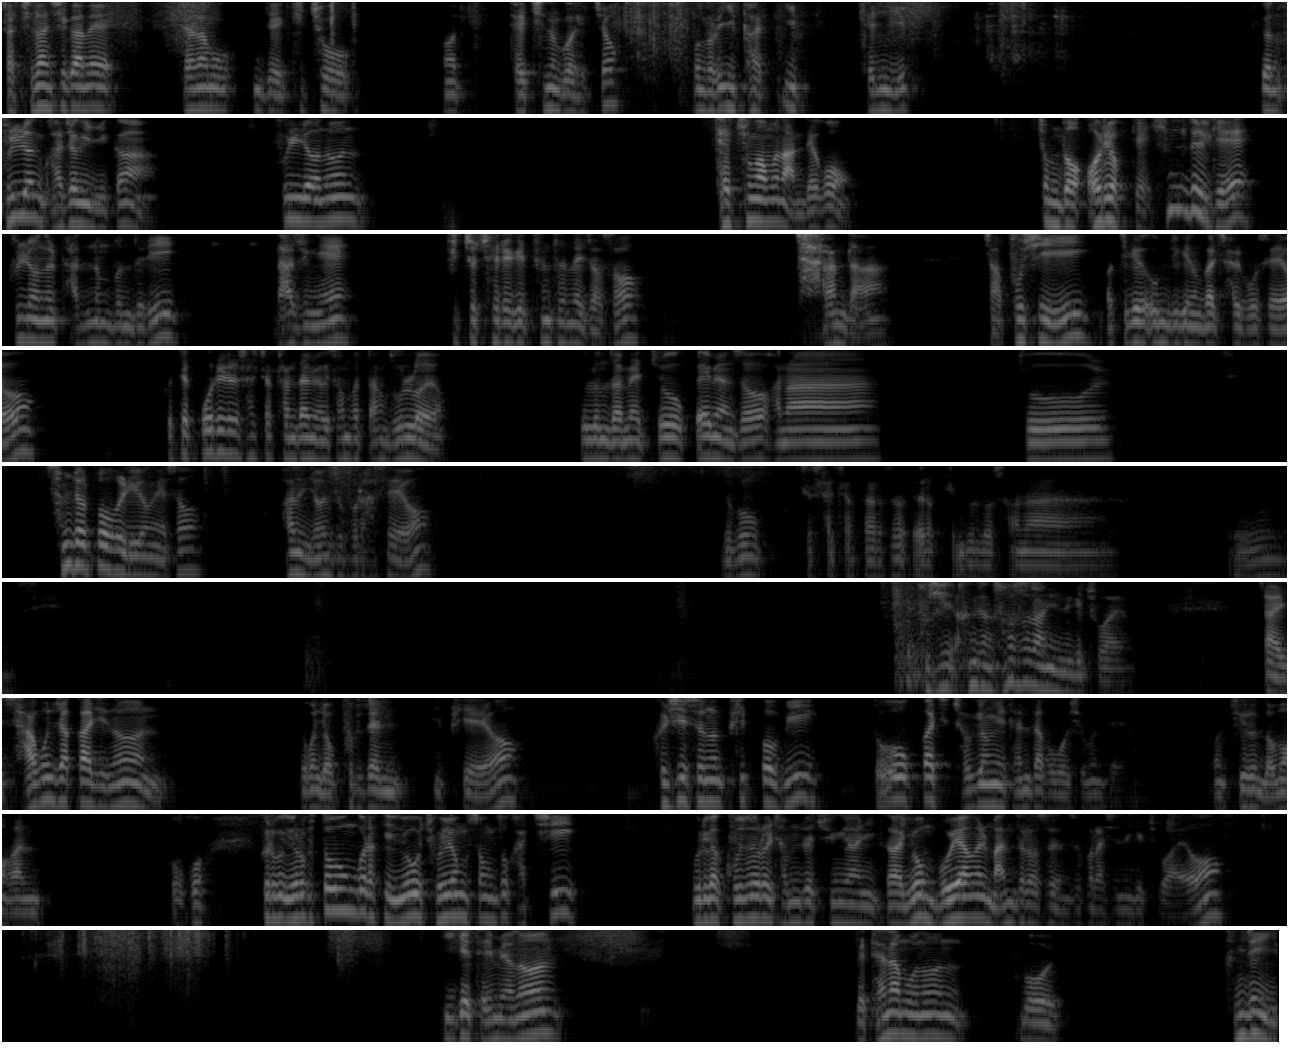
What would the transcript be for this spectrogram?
자, 지난 시간에 대나무 이제 기초 어, 데치는 거 했죠? 오늘은 잎할, 잎, 갯잎. 이건 훈련 과정이니까 훈련은 대충 하면 안 되고 좀 더 어렵게 힘들게 훈련을 받는 분들이 나중에 기초 체력이 튼튼해져서 잘한다. 자, 붓이 어떻게 움직이는 걸 잘 보세요. 그때 꼬리를 살짝 단 다음에 여기서 한번 딱 눌러요. 누른 다음에 쭉 빼면서 하나, 둘, 삼절법을 이용해서 하는 연습을 하세요. 그리고 살짝 따라서 이렇게 눌러서 하나, 둘, 셋. 붓이 항상 서서 다니는 게 좋아요. 자, 이 4군자까지는 이건 옆으로 된 잎이에요. 글씨 쓰는 필법이 똑같이 적용이 된다고 보시면 돼요. 뒤로 넘어간 거고. 그리고 이렇게 동그랗게 요 조형성도 같이 우리가 구도를 잡는 데 중요하니까 요 모양을 만들어서 연습을 하시는 게 좋아요. 이게 되면은 대나무는 뭐 굉장히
